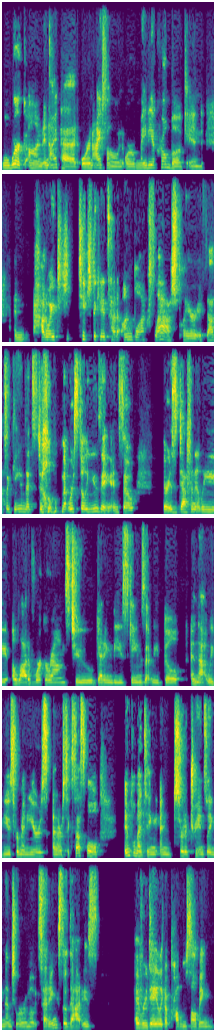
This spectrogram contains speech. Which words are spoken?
will work on an iPad or an iPhone or maybe a Chromebook. And and how do I teach the kids how to unblock Flash player if that's a game that's still that we're still using? And so there is definitely a lot of workarounds to getting these games that we built and that we've used for many years and are successful implementing and sort of translating them to a remote setting. So that is every day like a problem solving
